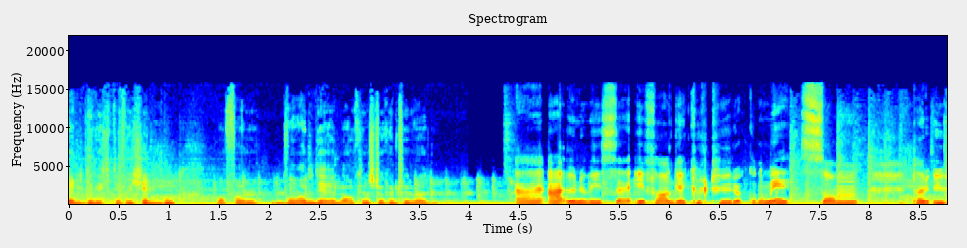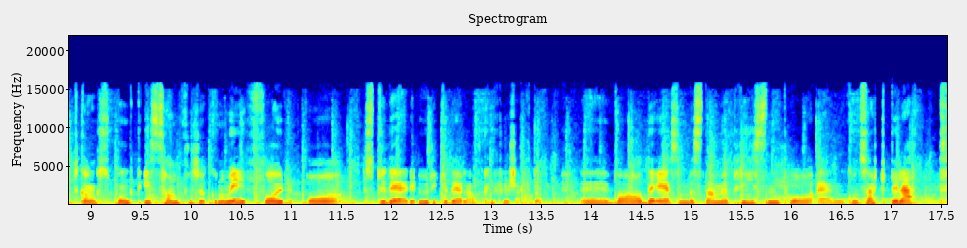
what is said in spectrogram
veldig viktig for Kilden og for vår del av kunst- og kulturverden. Jeg underviser i faget kulturøkonomi, som tar utgangspunkt i samfunnsøkonomi for å studere ulike deler av kultursektoren. Hva det er som bestemmer prisen på en konsertbillett,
